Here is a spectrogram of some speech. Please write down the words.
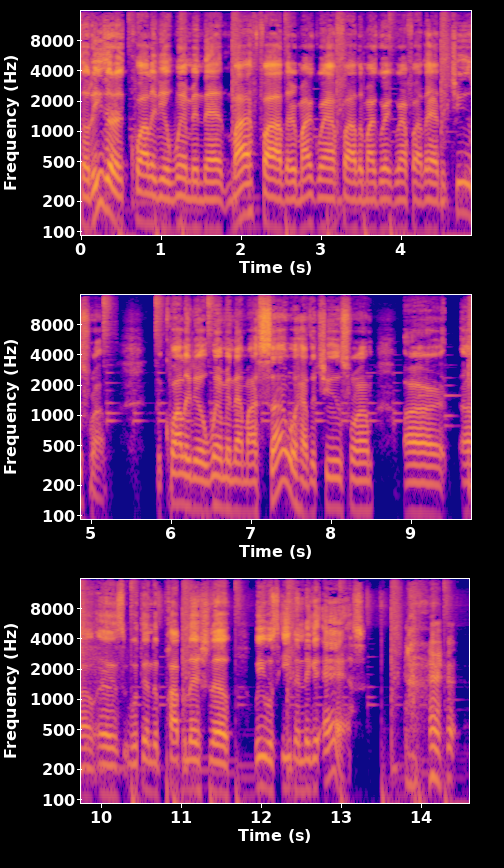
So these are the quality of women that my father, my grandfather, my great grandfather had to choose from. The quality of women that my son will have to choose from are uh, is within the population of we was eating a nigga ass.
